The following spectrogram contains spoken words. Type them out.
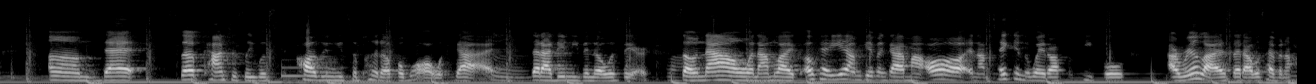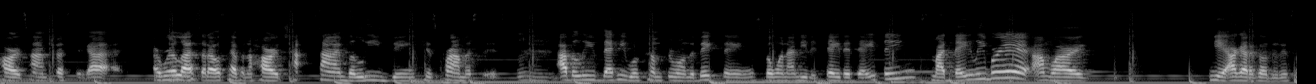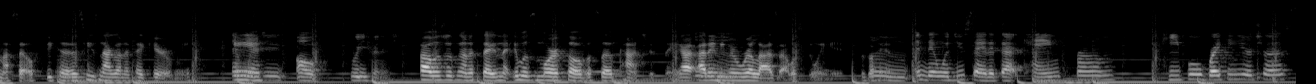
um, that subconsciously was causing me to put up a wall with God Mm. that I didn't even know was there. Wow. So now when I'm like, okay, yeah, I'm giving God my all and I'm taking the weight off of people, I realized that I was having a hard time trusting God. I realized that I was having a hard time believing his promises. Mm-hmm. I believed that he would come through on the big things, but when I needed day to day things, my daily bread, I'm like, yeah, I got to go do this myself because mm-hmm. he's not going to take care of me. And, and you, oh, were you finished? I was just going to say it was more so of a subconscious thing. I, mm-hmm. I didn't even mm-hmm. realize I was doing it. Mm. And then would you say that that came from people breaking your trust?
